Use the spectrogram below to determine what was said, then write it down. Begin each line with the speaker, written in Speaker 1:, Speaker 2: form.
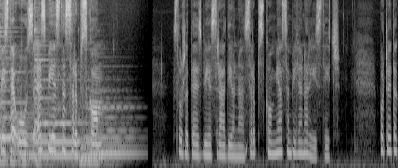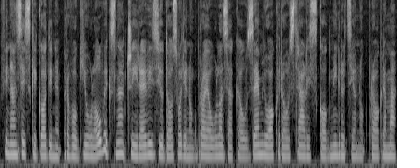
Speaker 1: Vi ste uz SBS na Srpskom. Slušate SBS radio na Srpskom, ja sam Biljana Ristić. Početak finansijske godine 1. jula uvek znači i reviziju dozvoljenog broja ulazaka u zemlju u okviru australijskog migracionog programa,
